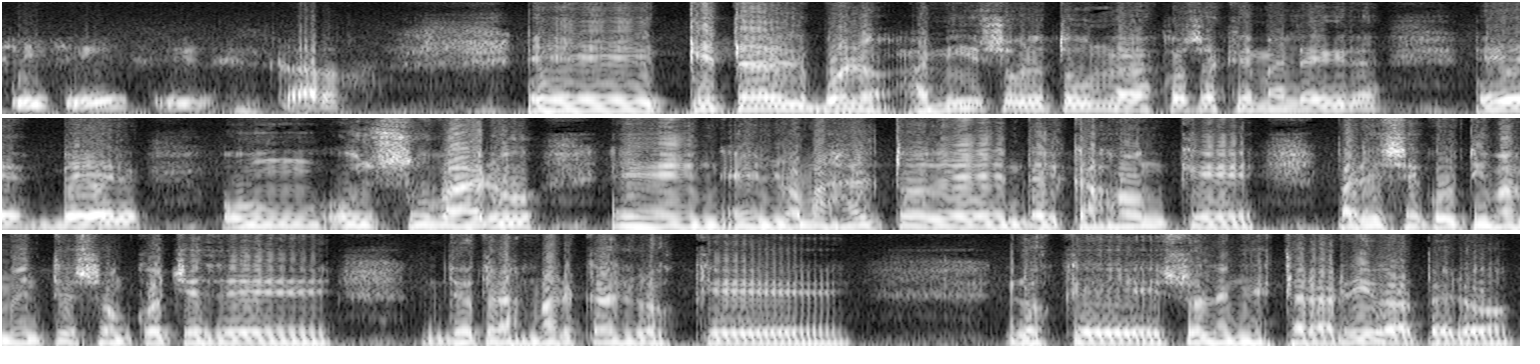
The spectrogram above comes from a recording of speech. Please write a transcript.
Sí, sí, sí, claro. Eh, ¿Qué tal? Bueno, a mí sobre todo una de las cosas que me alegra es ver un, un Subaru en, en, lo más alto del cajón, que parece que últimamente son coches de, de otras marcas los que los que suelen estar arriba, pero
